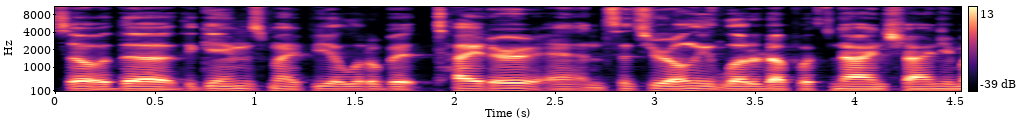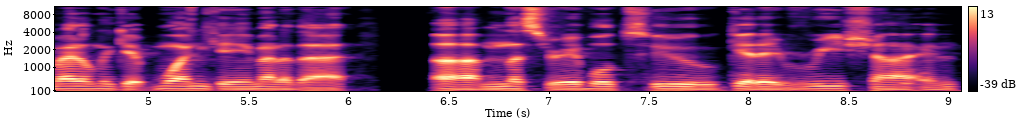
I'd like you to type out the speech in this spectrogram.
so the the games might be a little bit tighter. And since you're only loaded up with Nine Shine, you might only get one game out of that, um, unless you're able to get a reshine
